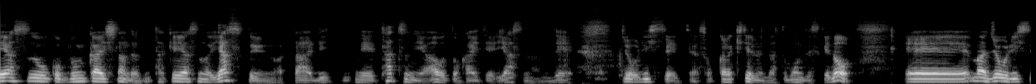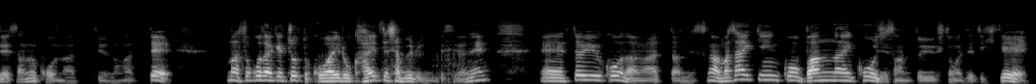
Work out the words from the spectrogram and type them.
安をこう分解したんだ。竹安の安というのはた、ね、立つに青と書いて安なんで、上立生・っていうのはそこから来てるんだと思うんですけど、えー、まあ、上立生・さんのコーナーっていうのがあって、まあ、そこだけちょっと声色を変えて喋るんですよね。えーというコーナーがあったんですが、まあ、最近、こう、番内浩二さんという人が出てきて、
